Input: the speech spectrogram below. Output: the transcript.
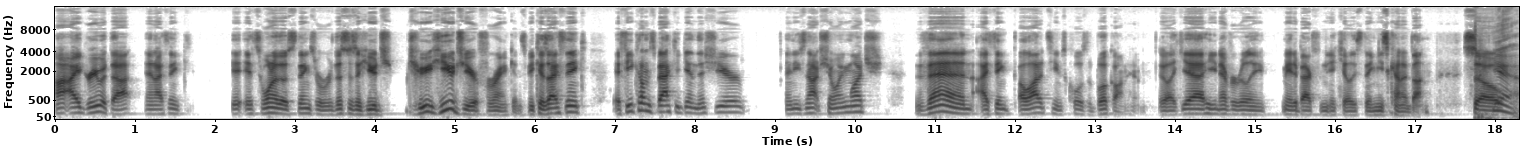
I, I agree with that, and I think it, it's one of those things where this is a huge, huge year for Rankins because I think if he comes back again this year and he's not showing much, then I think a lot of teams close the book on him. They're like, yeah, he never really made it back from the Achilles thing. He's kind of done. So yeah,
